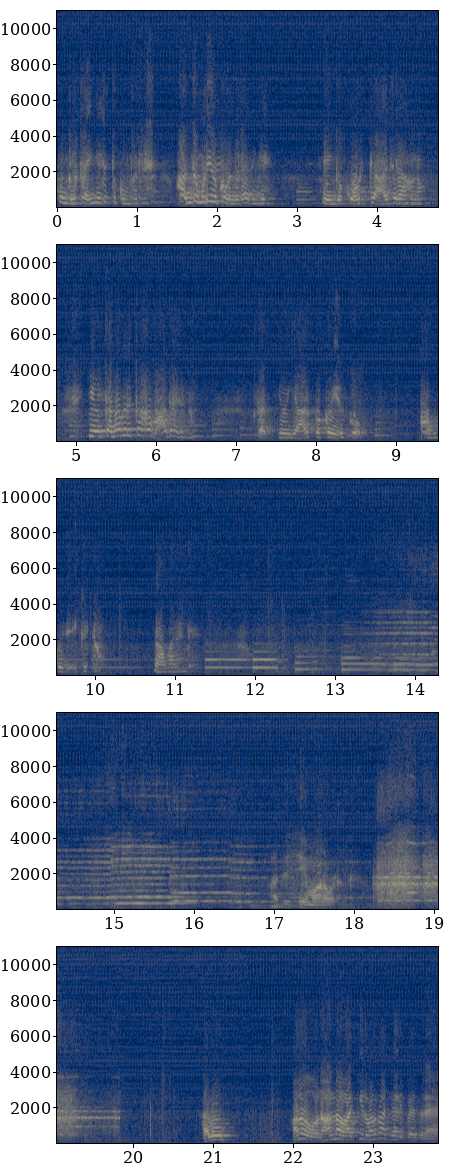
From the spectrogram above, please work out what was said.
உங்களை கையெடுத்து கும்பிடுறேன். அந்த முடிவுக்கு வந்துடாதீங்க. நீங்க கோர்ட்ல ஆஜராகணும். என் கணவருக்காக வாதாடணும். சத்தியம் யார் பக்கம் இருக்கோ அவங்க ஜெயிக்கட்டும். நான் வரேங்க. அதிசயமான வழக்கு. ஹலோ? ஹலோ நான் தான் வக்கீல் வரதாச்சாரி பேசுறேன்.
